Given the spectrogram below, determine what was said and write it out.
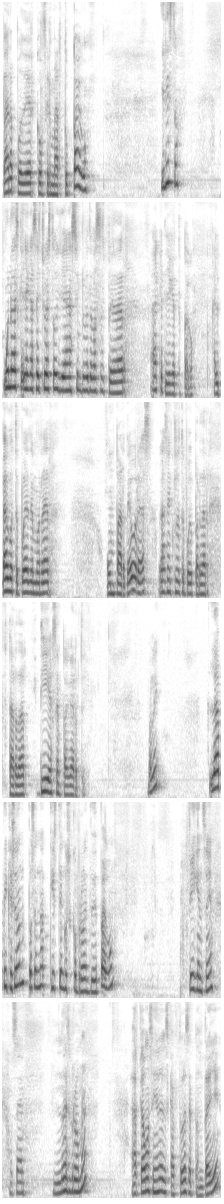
para poder confirmar tu pago. Y listo. Una vez que hayas hecho esto, ya simplemente vas a esperar a que te llegue tu pago. El pago te puede demorar un par de horas, incluso te puede tardar, tardar días en pagarte. ¿Vale? La aplicación, pues aquí tengo su comprobante de pago. Fíjense, o sea, no es broma. Acabamos de las capturas de pantalla.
